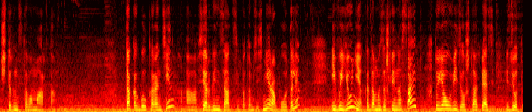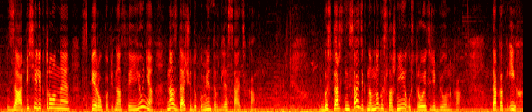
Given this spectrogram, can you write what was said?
14 марта. Так как был карантин, а, все организации потом здесь не работали. И в июне, когда мы зашли на сайт, то я увидела, что опять идет запись электронная с 1 по 15 июня на сдачу документов для садика. В государственный садик намного сложнее устроить ребенка, так как их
